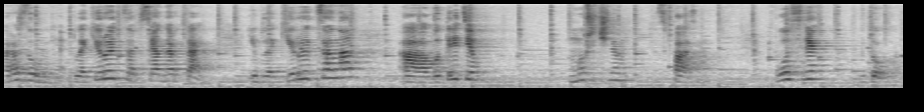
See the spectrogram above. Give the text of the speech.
разумнее. Блокируется вся гортань. И блокируется она а, вот этим мышечным спазмом после вдоха.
